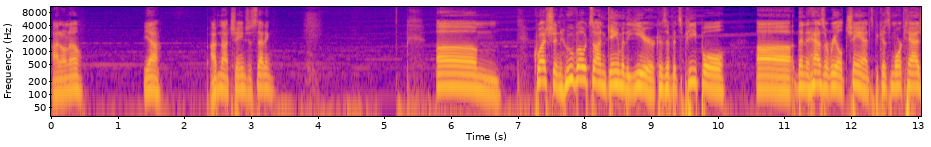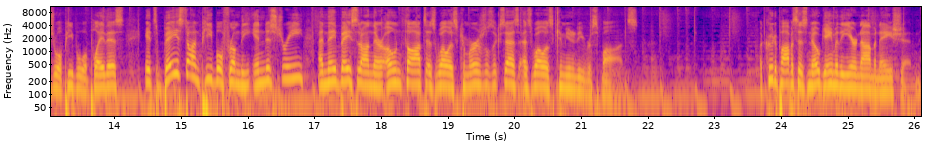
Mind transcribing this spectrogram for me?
I don't know. Yeah. I've not changed the setting. Um question, who votes on game of the year? Cuz if it's people uh, then it has a real chance because more casual people will play this. It's based on people from the industry, and they base it on their own thoughts as well as commercial success as well as community response. Akuta Papa says no game of the year nomination.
